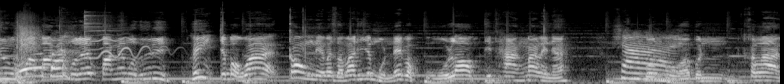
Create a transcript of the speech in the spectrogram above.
ดูเอ๊ะบังให้หมดเลยบังให้หมดดูดิเฮ้ยจะบอกว่ากล้องเนี่ยมันสามารถที่จะหมุนได้แบบโอ้โหรอบทิศทางมากเลยนะ ใช่บนหัวบนข้างล่าง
